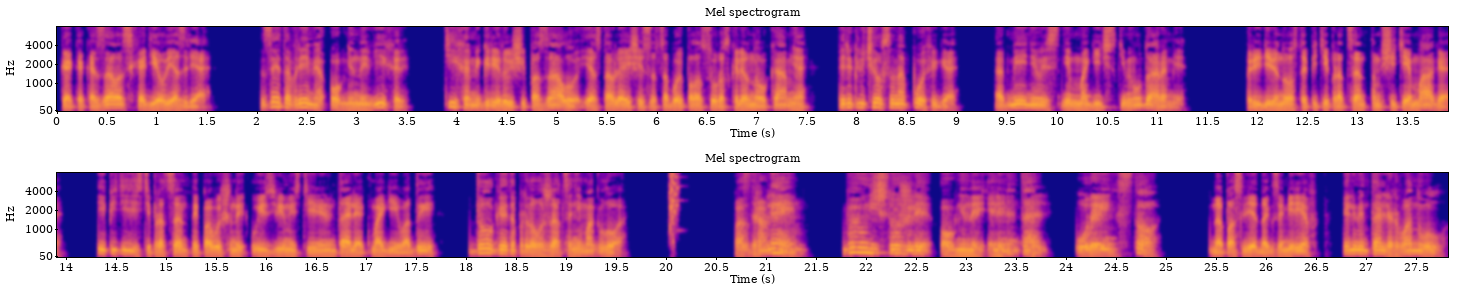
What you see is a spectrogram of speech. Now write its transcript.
Как оказалось, ходил я зря. За это время огненный вихрь, тихо мигрирующий по залу и оставляющий за собой полосу раскаленного камня, переключился на пофига, обмениваясь с ним магическими ударами. При 95% щите мага и 50% повышенной уязвимости элементаля к магии воды долго это продолжаться не могло. Поздравляем! Вы уничтожили огненный элементаль. Уровень 100. Напоследок замерев, элементаль рванул,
